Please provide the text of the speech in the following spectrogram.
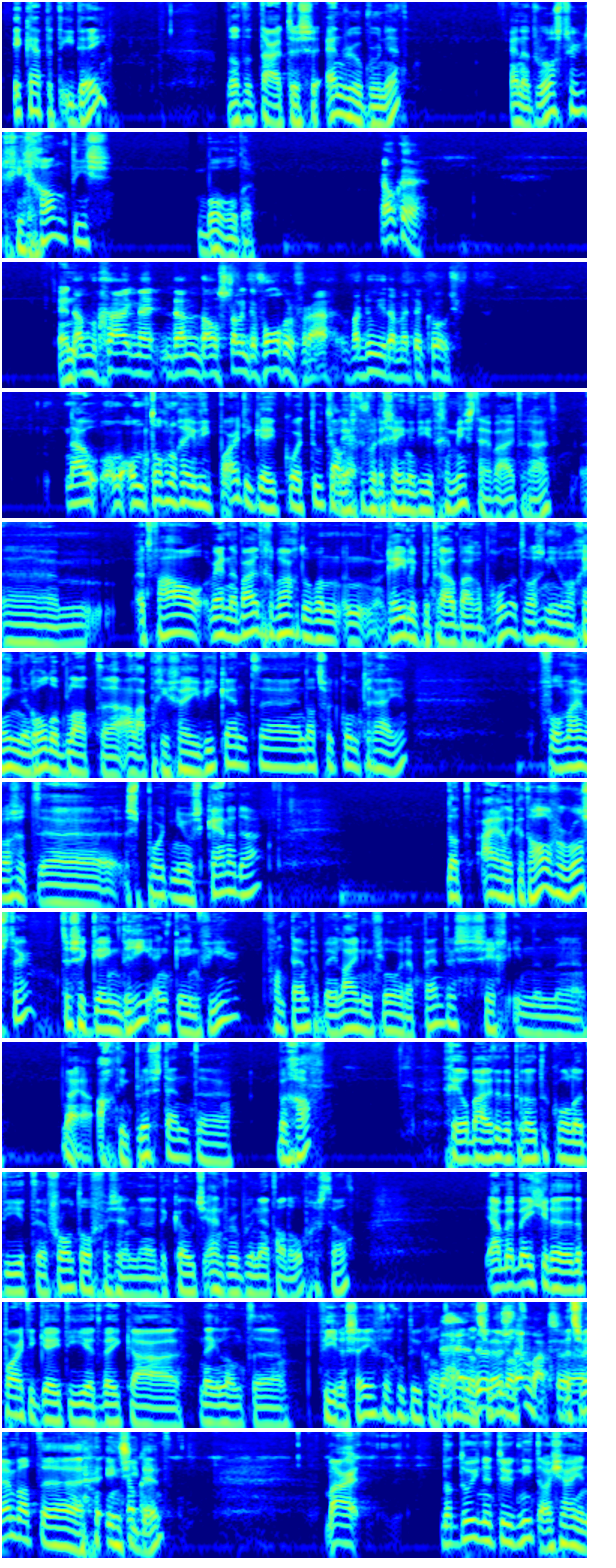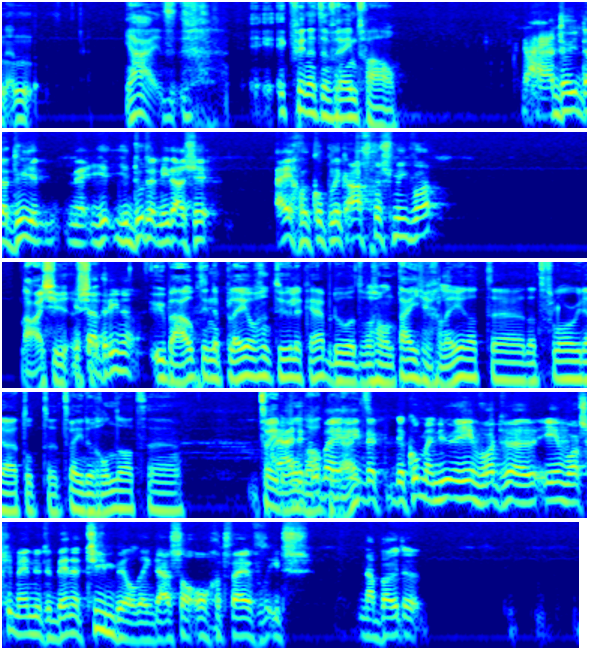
Ik heb het idee dat het daar tussen Andrew Brunette en het roster gigantisch borrelde. Oké. En Dan, ga ik mij, dan, dan stel ik de volgende vraag. Wat doe je dan met de coach? Nou, om, om toch nog even die Partygate kort toe te Kan lichten voor degenen die het gemist hebben, uiteraard. Ehm, het verhaal werd naar buiten gebracht door een, een redelijk betrouwbare bron. Het was in ieder geval geen roddelblad eh, à la privé weekend eh, en dat soort konterijen. Volgens mij was het eh Sport News Canada. Dat eigenlijk het halve roster tussen game 3 en game 4 van Tampa Bay Lightning Florida Panthers zich in een eh, nou ja, 18-plus tent eh, begaf. Geheel buiten de protocollen die het eh, front office en de coach Andrew Burnett hadden opgesteld. Ja, een beetje de, de partygate die het WK Nederland eh 74 natuurlijk had. De- dat zwembad, zwembad, het zwembad eh, incident. Maar dat doe je natuurlijk niet als jij een... een ja, ik vind het een vreemd verhaal. Nou ja, doe je, dat doe je, nee, je. Je doet het niet als je eigenlijk compleet afgesminkt wordt. Nou, als je, Je staat 3-0. überhaupt in de playoffs natuurlijk. Hè. Ik bedoel, het was al een tijdje geleden dat, eh, dat Florida tot de tweede ronde had, eh, tweede Ja, er, ronde had bereikt. er, er komt mij nu één woord, eh, één woord schiet mij nu te binnen. Teambuilding. Daar zal ongetwijfeld iets naar buiten...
